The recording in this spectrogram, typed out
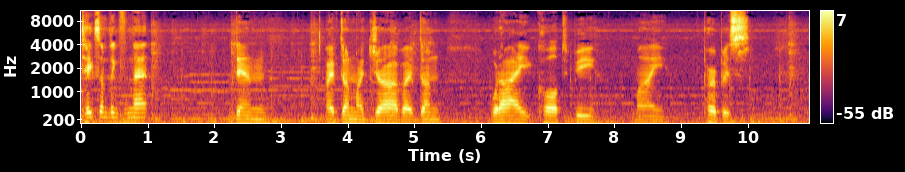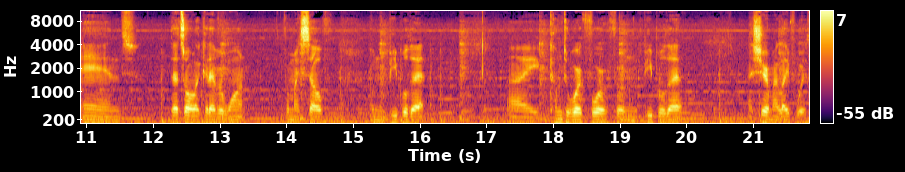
take something from that, then I've done my job. I've done what I call to be my purpose, and that's all I could ever want for myself, from the people that I come to work for, from the people that I share my life with.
